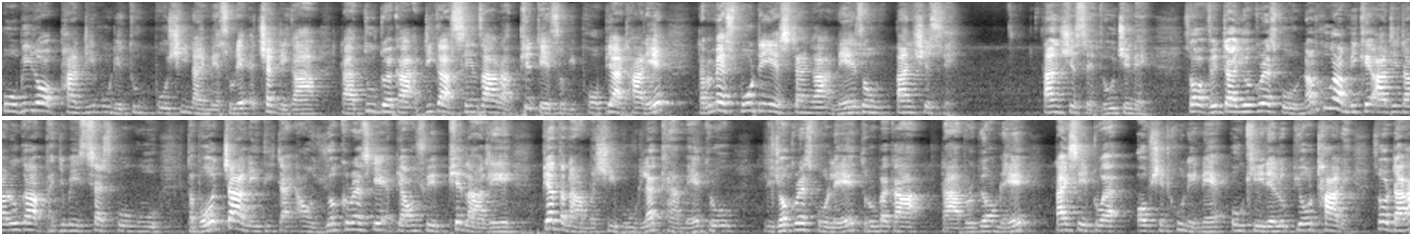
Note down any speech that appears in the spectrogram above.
ပို့ပြီးတော့ဖန်တီးမှုတွေသူပိုရှိနိုင်မယ်ဆိုတဲ့အချက်တွေကဒါသူ့အတွက်ကအဓိကစဉ်းစားတာဖြစ်တယ်ဆိုပြီးဖော်ပြထားတယ်ဒါပေမဲ့ sporting ရဲ့ stand ကအနည်းဆုံးတန်း80တန်း80လိုချင်တယ်ဆိုတော့ Victor Yogres ကိုနောက်တစ်ခုက Mikel Arteta တို့က Benjamin Sesko ကိုသဘောကျနေသည့်တိုင်အောင် Yogres ရဲ့အပြောင်းရွှေ့ဖြစ်လာလေပြဿနာမရှိဘူးလက်ခံမဲ့သူတို့ Yogres ကိုလည်းသူတို့ဘက်ကဒါဘယ်လိုပြောမလဲတိုက်စစ်အတွက် option တစ်ခုအနေနဲ့ okay တယ်လို့ပြောထားတယ်ဆိုတော့ဒါက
